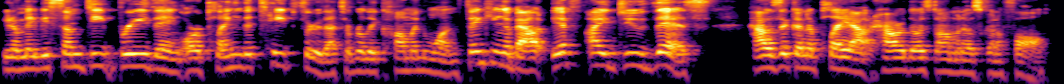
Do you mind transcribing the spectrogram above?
you know, maybe some deep breathing or playing the tape through. That's a really common one. Thinking about if I do this, how's it going to play out? How are those dominoes going to fall?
